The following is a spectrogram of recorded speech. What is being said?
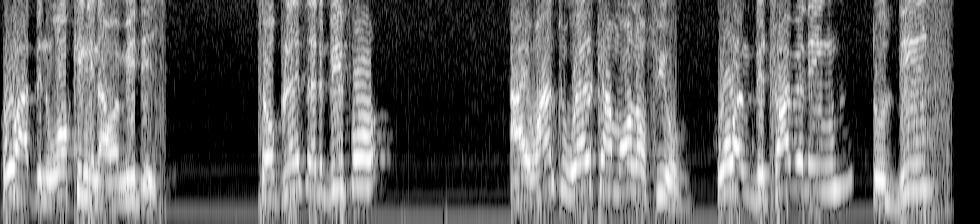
who have been walking in our midst. So, blessed people, I want to welcome all of you who will be traveling to this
